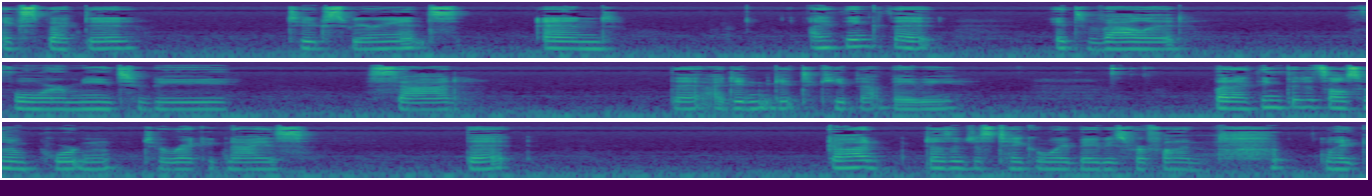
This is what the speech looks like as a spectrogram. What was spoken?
expected to experience and I think that it's valid for me to be sad that I didn't get to keep that baby. But I think that it's also important to recognize that God doesn't just take away babies for fun. like,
